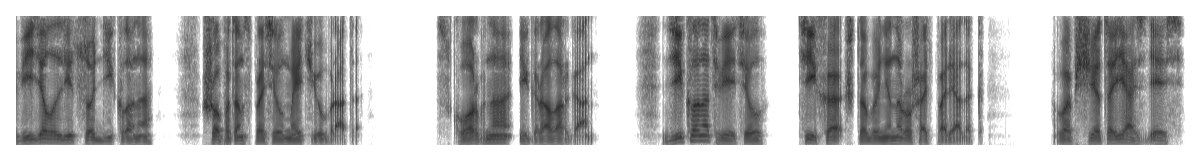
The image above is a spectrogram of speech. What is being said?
Видел лицо Диклана? Шепотом спросил Мэтью брата. Скорбно играл орган. Диклан ответил, тихо, чтобы не нарушать порядок. «Вообще-то я здесь».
